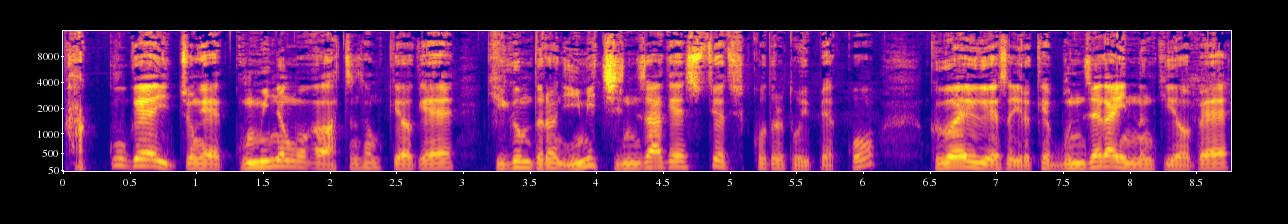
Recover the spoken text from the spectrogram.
각국의 일종의 국민연금과 같은 성격의 기금들은 이미 진작에 stewardship code를 도입했고 그거에 의해서 이렇게 문제가 있는 기업의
